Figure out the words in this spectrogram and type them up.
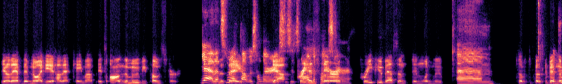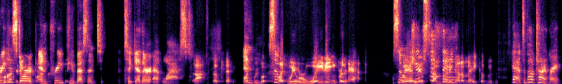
you know, they have they have no idea how that came up. It's on the movie poster, yeah, that's what I thought was hilarious. yeah, is it's on the poster. prepubescent in one movie. Um, So it's supposed to have the been the, prehistoric and prepubescent together at last. Ah, okay. Like And we were, so- like we were waiting for that. So when here's is somebody thing. gonna make a movie? yeah, it's about time, right?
